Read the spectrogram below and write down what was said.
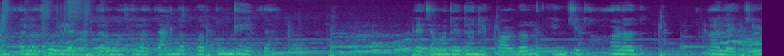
मसाला सोडल्यानंतर मसाला चांगला परतून घ्यायचा. त्याच्यामध्ये धने पावडर किंचित हळद घालायची.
